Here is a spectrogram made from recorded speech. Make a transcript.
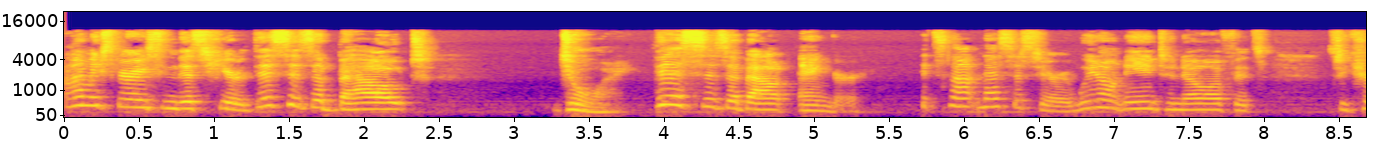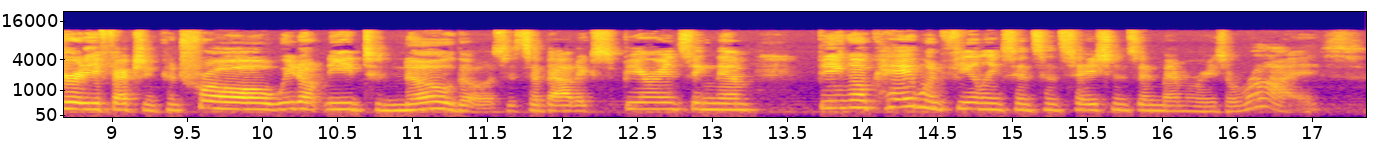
I'm experiencing this here. This is about joy. This is about anger. It's not necessary. We don't need to know if it's security, affection, control. We don't need to know those. It's about experiencing them, being okay when feelings and sensations and memories arise.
